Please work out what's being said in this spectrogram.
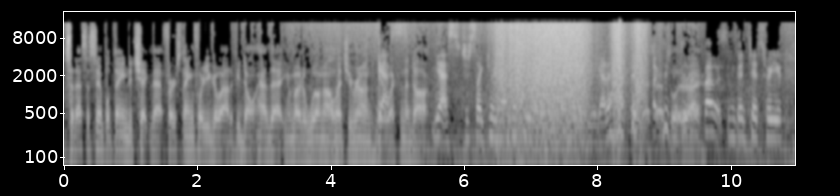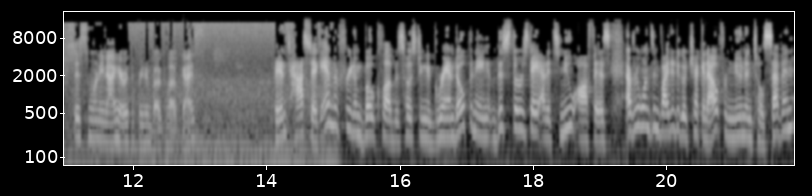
So that's a simple thing to check that first thing before you go out. If you don't have that, your motor will not let you run. Get Yes. away from the dock. Yes, just like turning on computer. You gotta have this plugged into absolutely the boat. Some good tips for you this morning out here with the Freedom Boat Club, guys. Fantastic. And the Freedom Boat Club is hosting a grand opening this Thursday at its new office. Everyone's invited to go check it out from noon until 7.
